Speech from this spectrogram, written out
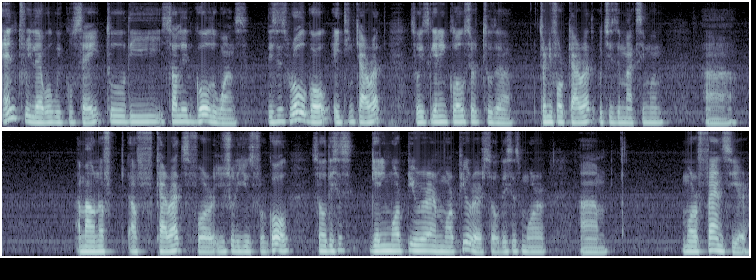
entry level we could say to the solid gold ones. This is roll gold 18 karat so it's getting closer to the 24 karat which is the maximum uh, amount of of carats for usually used for gold. So this is getting more purer and more purer. So this is more um, more fancier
